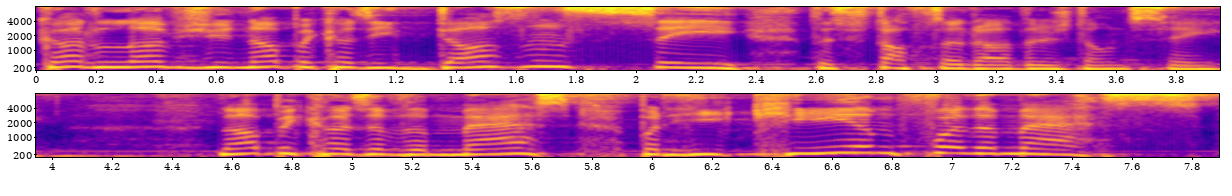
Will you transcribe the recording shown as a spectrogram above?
God loves you not because He doesn't see the stuff that others don't see, not because of the mess, but He came for the mess.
